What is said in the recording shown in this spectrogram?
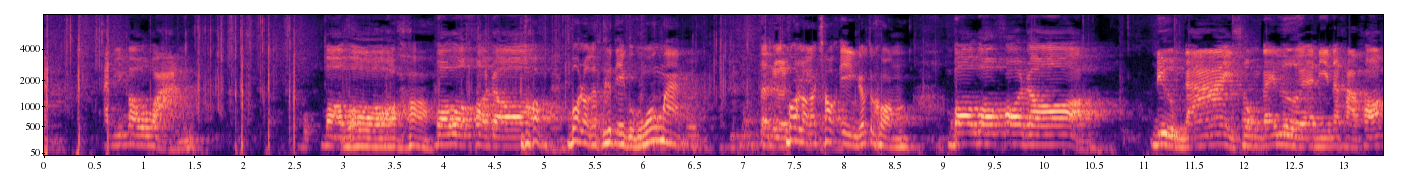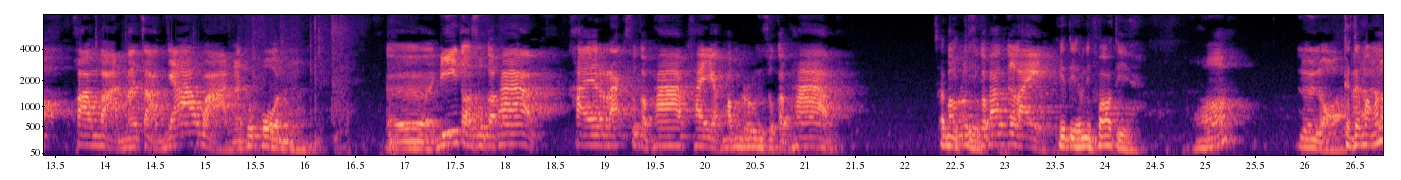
ล อันนี้เบาหวาน บอบอบอบอคอดอบอลเราก็ตื่นเองกูงงมากเสนอบอลเราก็ช็อกเองครับเจ้าของบอบอคอดอ ดื่มได้ชงได้เลยอันนี้นะคะ เพราะความหวานมาจากหญ้าหวานนะทุกคน เออ ดีต่อสุขภาพ ใครรักสุขภาพ ใครอยากบำรุงสุขภาพสมีบำรุงตีสุขภาพคืออะไรพี่ตีทำนี่พ่อตีฮะเลยเหรอแต่จังหวะมัน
